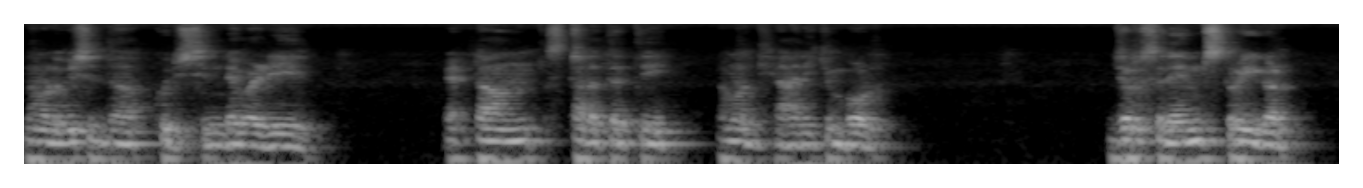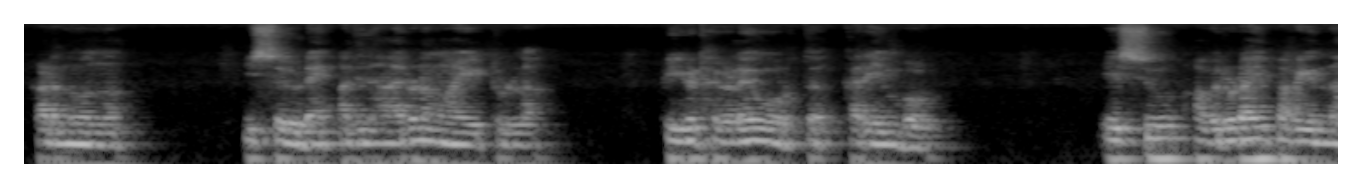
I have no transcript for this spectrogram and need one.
നമ്മൾ വിശുദ്ധ കുരിശിന്റെ വഴിയിൽ എട്ടാം സ്ഥലത്തെത്തി നമ്മൾ ധ്യാനിക്കുമ്പോൾ ജെറുസലേം സ്ത്രീകൾ കടന്നു വന്ന് ഈശോയുടെ അതിദാരുണമായിട്ടുള്ള പീഡകളെ ഓർത്ത് കരയുമ്പോൾ യേശു അവരോടായി പറയുന്ന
